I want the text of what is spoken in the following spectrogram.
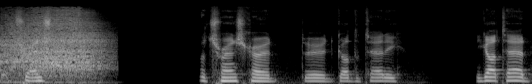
The trench The trench coat, dude, got the teddy. You got Ted.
